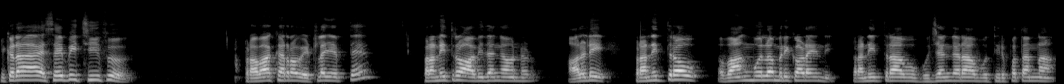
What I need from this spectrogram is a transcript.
ఇక్కడ ఎస్ఐపి చీఫ్ ప్రభాకర్ రావు ఎట్లా చెప్తే ప్రణీత్ రావు ఆ విధంగా ఉన్నాడు. ఆల్రెడీ ప్రణీత్ రావు వాంగ్మూలం రికార్డ్ అయింది. ప్రణీత్ రావు భుజంగరావు తిరుపతన్న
